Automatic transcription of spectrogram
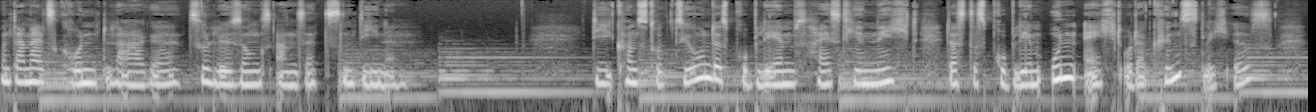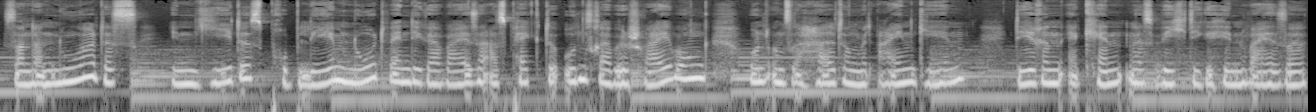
und dann als Grundlage zu Lösungsansätzen dienen. Die Konstruktion des Problems heißt hier nicht, dass das Problem unecht oder künstlich ist, sondern nur, dass in jedes Problem notwendigerweise Aspekte unserer Beschreibung und unserer Haltung mit eingehen, deren Erkenntnis wichtige Hinweise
